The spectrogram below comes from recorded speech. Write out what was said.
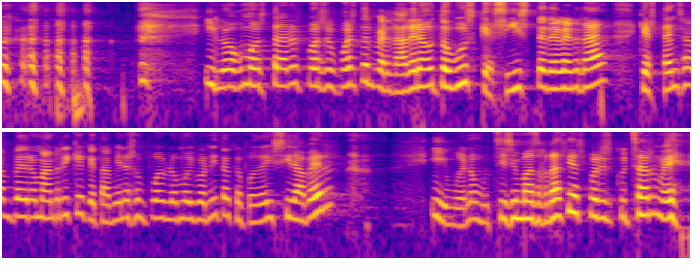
y luego mostraros, por supuesto, el verdadero autobús que existe de verdad, que está en San Pedro Manrique, que también es un pueblo muy bonito que podéis ir a ver. Y bueno, muchísimas gracias por escucharme.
